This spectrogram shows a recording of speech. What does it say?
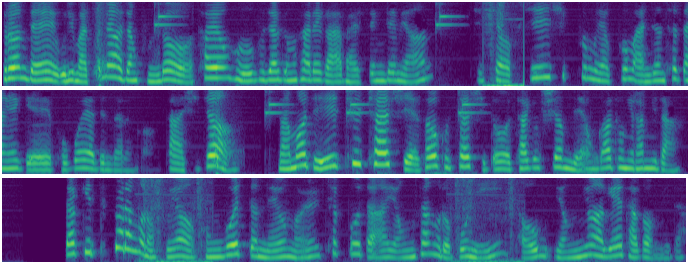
그런데 우리 맞춤형 화장품도 사용 후 부작용 사례가 발생되면 지체 없이 식품의약품 안전처장에게 보고해야 된다는 거 다 아시죠? 나머지 7차 시에서 9차 시도 자격시험 내용과 동일합니다. 딱히 특별한 건 없고요. 공부했던 내용을 책보다 영상으로 보니 더욱 명료하게 다가옵니다.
